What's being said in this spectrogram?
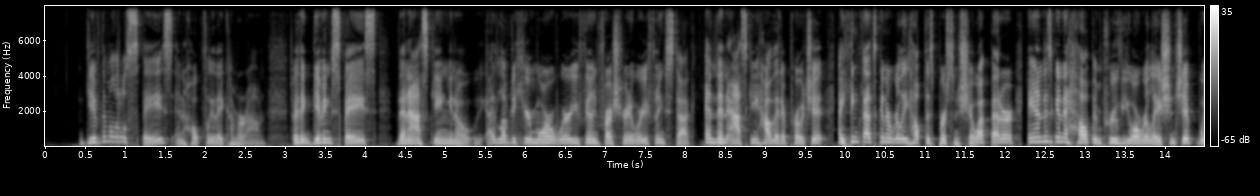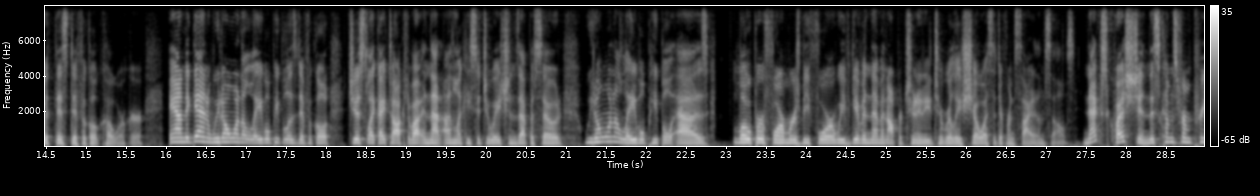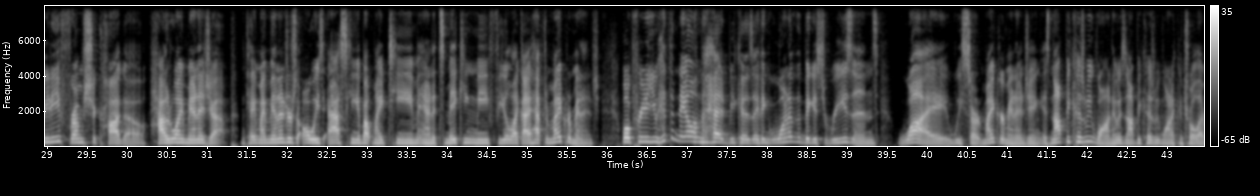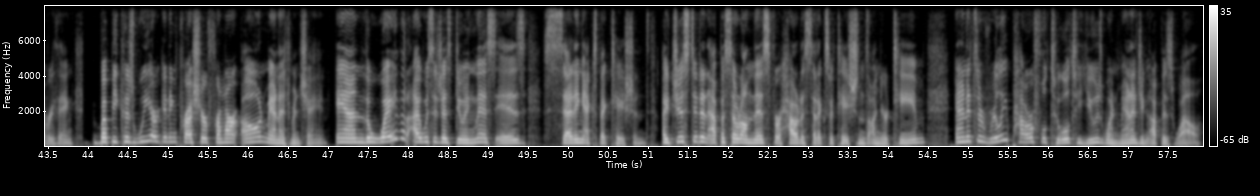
give them a little space and hopefully they come around. So I think giving space, then asking, you know, I'd love to hear more. Where are you feeling frustrated? Where are you feeling stuck? And then asking how they'd approach it. I think that's going to really help this person show up better and is going to help improve your relationship with this difficult coworker. And again, we don't want to label people as difficult, just like I talked about in that unlucky situations episode. We don't want to label people as low performers before we've given them an opportunity to really show us a different side of themselves. Next question. This comes from Preeti from Chicago. How do I manage up? Okay, my manager's always asking about my team and it's making me feel like I have to micromanage. Well, Preeti, you hit the nail on the head because I think one of the biggest reasons why we start micromanaging is not because we want to, is not because we want to control everything, but because we are getting pressure from our own management chain. And the way that I would suggest doing this is setting expectations. I just did an episode on this for how to set expectations on your team, and it's a really powerful tool to use when managing up as well.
